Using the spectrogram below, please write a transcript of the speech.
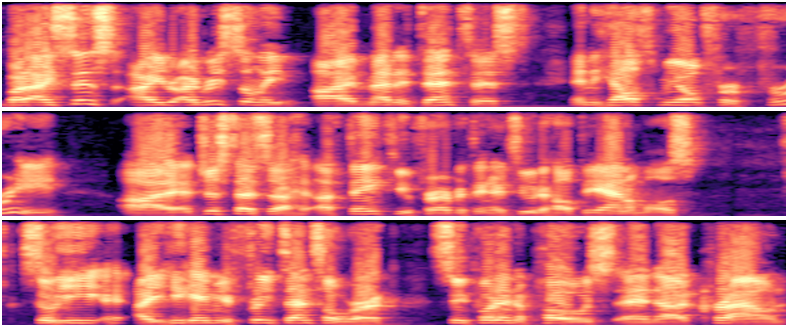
But I since I, I recently I met a dentist and he helped me out for free, uh, just as a, a thank you for everything I do to help the animals. So he I, he gave me free dental work. So he put in a post and a crown,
